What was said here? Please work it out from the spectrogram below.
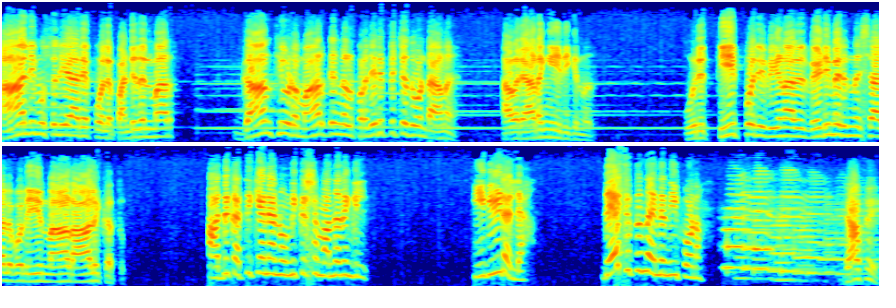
ആലി മുസ്ലിയാരെ പോലെ പണ്ഡിതന്മാർ ഗാന്ധിയുടെ മാർഗങ്ങൾ പ്രചരിപ്പിച്ചതുകൊണ്ടാണ് അവരടങ്ങിയിരിക്കുന്നത്. ഒരു തീപ്പൊരി വീണാൽ വെടിമരുന്ന് ശാല പോലെ ഈ നാട് ആളിക്കത്തും. അത് കത്തിക്കാനാണ് ഉണ്ണികൃഷ്ണൻ വന്നതെങ്കിൽ ഈ വീടല്ല. ദേശത്തുനിന്ന് തന്നെ നീ പോണം. രാധേ.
